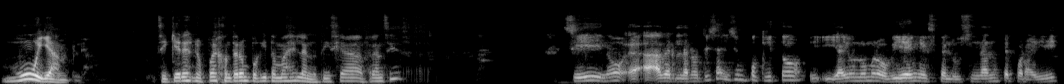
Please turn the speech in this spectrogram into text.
muy amplio. Si quieres, ¿nos puedes contar un poquito más de la noticia, Francis? Sí, no, a ver, la noticia dice un poquito y hay un número bien espeluznante por ahí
